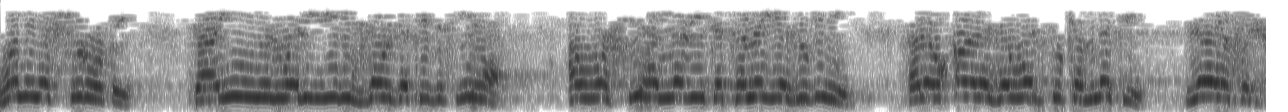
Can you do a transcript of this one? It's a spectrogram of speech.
ومن الشروط تعيين الولي للزوجة باسمها أو وصفها الذي تتميز به. فلو قال زوجتك ابنتي لا يصح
